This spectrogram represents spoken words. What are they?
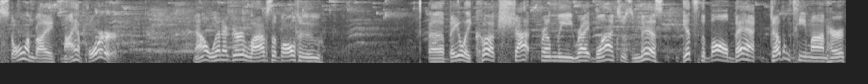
stolen by Maya Porter. Now Winiger lobs the ball to uh, Bailey Cook. Shot from the right blocks was missed. Gets the ball back. Double team on her.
